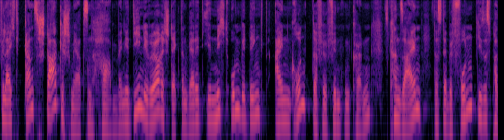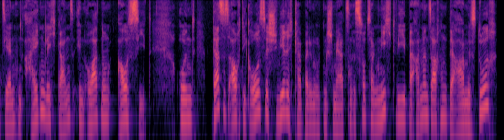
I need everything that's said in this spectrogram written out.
vielleicht ganz starke Schmerzen haben, wenn ihr die in die Röhre steckt, dann werdet ihr nicht unbedingt einen Grund dafür finden können. Es kann sein, dass der Befund dieses Patienten eigentlich ganz in Ordnung aussieht. Und das ist auch die große Schwierigkeit bei den Rückenschmerzen. Ist sozusagen nicht wie bei anderen Sachen, der Arm ist durch,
